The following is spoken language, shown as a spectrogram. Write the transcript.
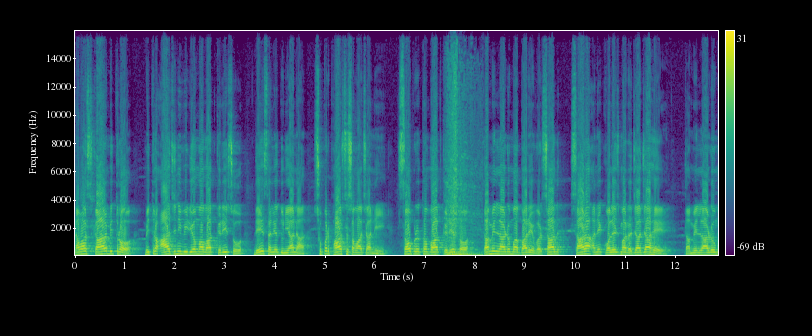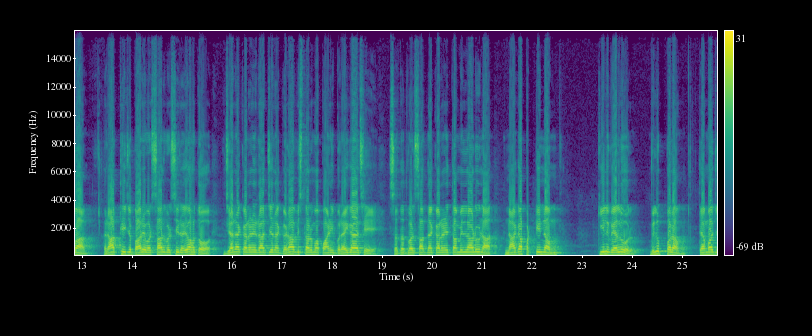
નમસ્કાર મિત્રો. મિત્રો, આજની વિડીયોમાં વાત કરીશું દેશ અને દુનિયાના સુપરફાસ્ટ સમાચારની. સૌપ્રથમ વાત કરીએ તો તમિલનાડુમાં ભારે વરસાદ, શાળા અને કોલેજમાં રજા જાહેર. તમિલનાડુમાં રાતથી જ ભારે વરસાદ વરસી રહ્યો હતો, જેના કારણે રાજ્યના ઘણા વિસ્તારોમાં પાણી ભરાઈ ગયા છે. સતત વરસાદના કારણે તમિલનાડુના નાગાપટ્ટિનમ, કિલવેલુર વિલુપ્પરમ તેમજ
